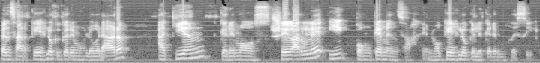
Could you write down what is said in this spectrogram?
pensar qué es lo que queremos lograr, a quién queremos llegarle y con qué mensaje, ¿no? qué es lo que le queremos decir.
